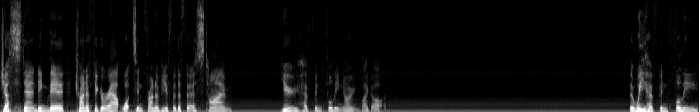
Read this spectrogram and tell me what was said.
just standing there trying to figure out what's in front of you for the first time, you have been fully known by God. That we have been fully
